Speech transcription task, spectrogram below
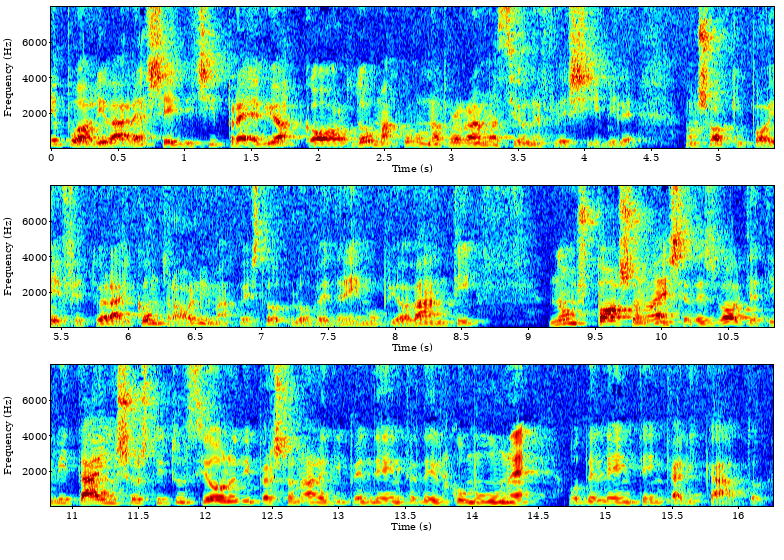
e può arrivare a 16 previo accordo ma con una programmazione flessibile. Non so chi poi effettuerà i controlli, ma questo lo vedremo più avanti. Non possono essere svolte attività in sostituzione di personale dipendente del comune o dell'ente incaricato.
